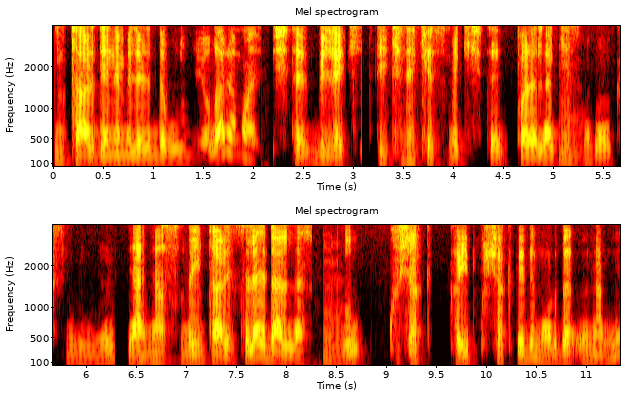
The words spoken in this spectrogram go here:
intihar denemelerinde bulunuyorlar ama işte bilek dikine kesmek işte paralel kesmek o kısmı bilmiyorum. Yani aslında intihar etseler ederler. Hı. Bu kuşak kayıp kuşak dedim orada önemli.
